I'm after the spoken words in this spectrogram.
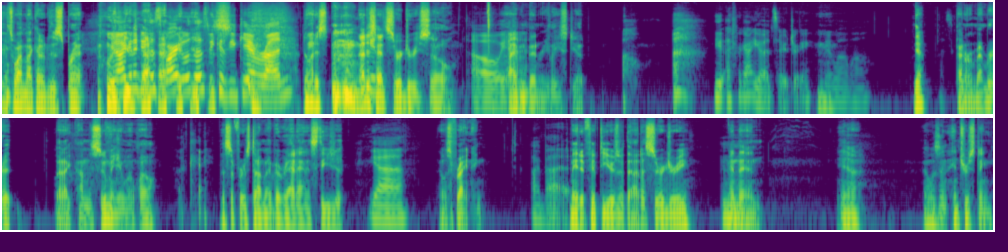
That's why I'm not going to do the sprint. You're not you going to do the sprint with us because you can't run. No, I just I just had surgery, so oh, yeah. I haven't been released yet. Oh, you, I forgot you had surgery. Mhm. It went well. Yeah, I don't remember it, but I, I'm assuming it went well. Okay. That's the first time I've ever had anesthesia. Yeah, That was frightening. I bet. Made it 50 years without a surgery, Mhm. and then, yeah, that was an interesting.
